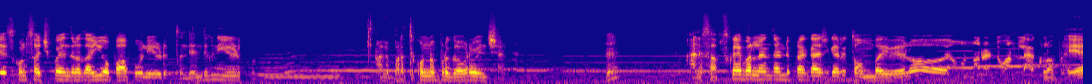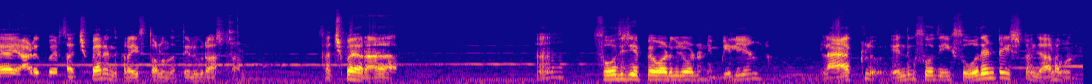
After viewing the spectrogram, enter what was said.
చేసుకుని చచ్చిపోయిన తర్వాత అయ్యో పాపం అని ఏడుతుంది. ఎందుకు నీ ఏడుపు? వాళ్ళు బ్రతికున్నప్పుడు గౌరవించండి. ఆయన సబ్స్క్రైబర్లు ఎంతండి ప్రకాష్ గారి? తొంభై వేలు ఏమన్నారండి? వన్ ల్యాక్ లోపల. ఏ ఆడికి పోయారు? చచ్చిపోయారు ఇంత క్రైస్తవులు తెలుగు రాష్ట్రాలు. చచ్చిపోయారా? సోది చెప్పేవాడికి చూడండి మిలియన్లు ల్యాక్లు. ఎందుకు సోది? ఈ సోది అంటే ఇష్టం చాలా మంది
